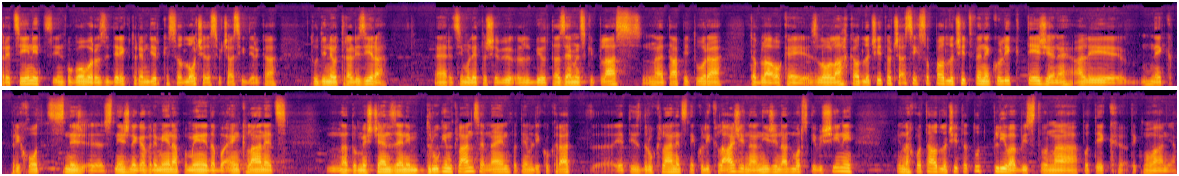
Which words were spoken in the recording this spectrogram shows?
preceniti in v pogovoru z direktorjem dirke se odloči, da se včasih dirka tudi neutralizira. Ne, recimo letos je bil, bil ta zemeljski plas na etapi Tura. To je bila okay, zelo lahka odločitev, včasih so pa odločitve nekoliko težje. Ne? Ali nek prihod snež, snežnega vremena pomeni, da bo en klanec nadomeščen z enim drugim klancem, ne? in potem veliko krat je tisti drugi klanec nekoliko lažji na nižji nadmorski višini, in lahko ta odločitev tudi pliva v bistvu na potek tekmovanja.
